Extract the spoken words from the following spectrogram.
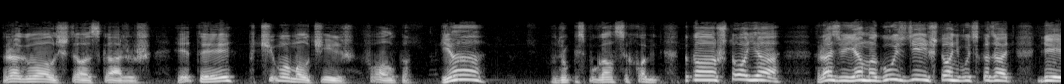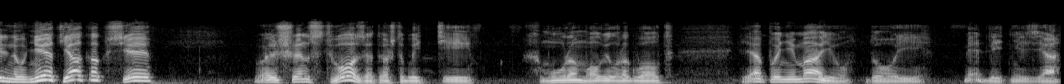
Рогвол, что скажешь? И ты почему молчишь, Фолко? Я? Вдруг испугался Хоббит. Так а что я? Разве я могу здесь что-нибудь сказать дельного? Нет, я как все. Большинство за то, чтобы идти хмуро молвил Рогволд. «Я понимаю, Дори, медлить нельзя.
